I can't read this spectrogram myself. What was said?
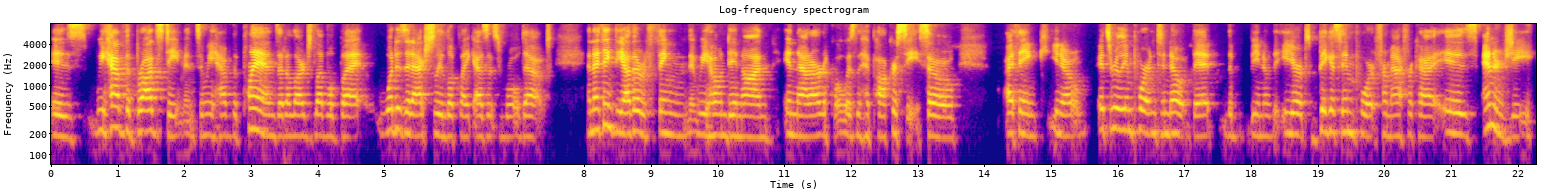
is we have the broad statements and we have the plans at a large level, but what does it actually look like as it's rolled out? And I think the other thing that we honed in on in that article was the hypocrisy. So I think, you know, it's really important to note that the, you know, the Europe's biggest import from Africa is energy.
